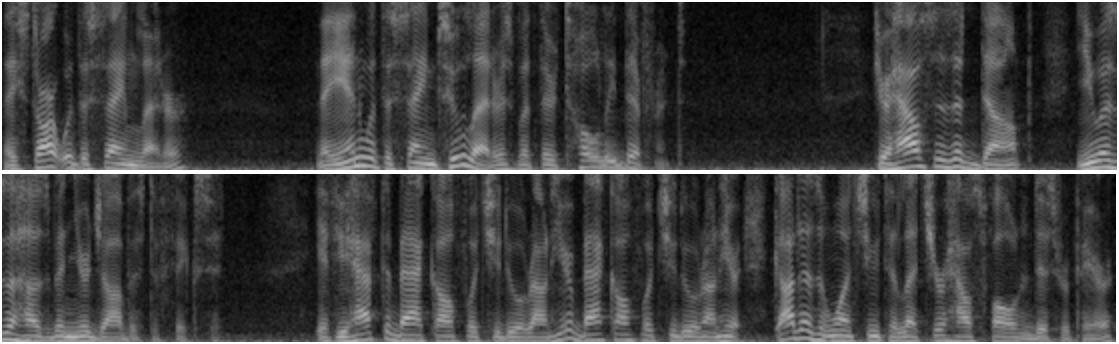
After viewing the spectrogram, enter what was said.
They start with the same letter, they end with the same two letters, but they're totally different. If your house is a dump, you as a husband, your job is to fix it. If you have to back off what you do around here, back off what you do around here. God doesn't want you to let your house fall into disrepair.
